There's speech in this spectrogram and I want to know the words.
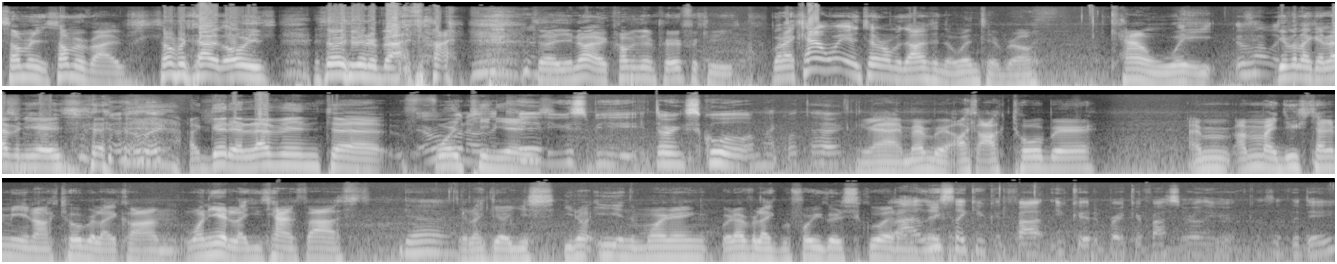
summer summer vibes. Summertime is always it's always been a bad time. so you know it comes in perfectly. But I can't wait until Ramadan's in the winter, bro. can't wait. Not Give it like 11 years. Like, a good 11 to Remember when I was 14 a years. Kid, it used to be during school. I'm like, what the heck? Yeah, I remember like October. I remember, I remember my dudes telling me in October like um one year like you can't fast. Yeah. You're like yo you s- you don't eat in the morning whatever like before you go to school. And at least like, like you could fa- you could break your fast earlier because of the day.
